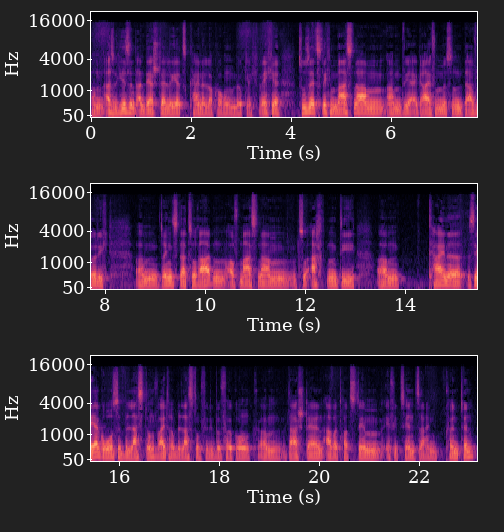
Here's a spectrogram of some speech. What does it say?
Ähm, also hier sind an der Stelle jetzt keine Lockerungen möglich. Welche zusätzlichen Maßnahmen wir ergreifen müssen, da würde ich dringend dazu raten, auf Maßnahmen zu achten, die ähm, keine sehr große Belastung, weitere Belastung für die Bevölkerung ähm, darstellen, aber trotzdem effizient sein könnten.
